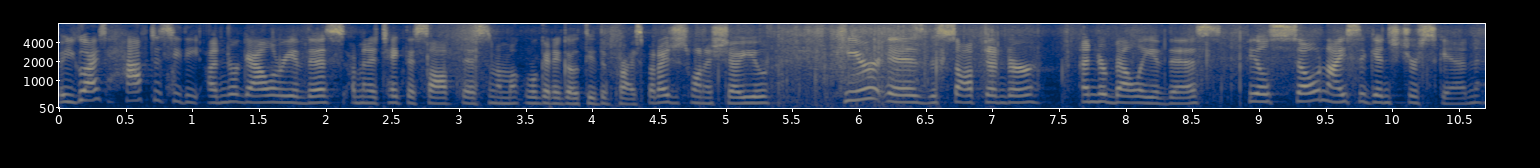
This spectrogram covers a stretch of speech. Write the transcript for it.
But you guys have to see the under gallery of this. I'm going to take this off this, and I'm, we're going to go through the price. But I just want to show you. Here is the soft under underbelly of this. Feels so nice against your skin.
